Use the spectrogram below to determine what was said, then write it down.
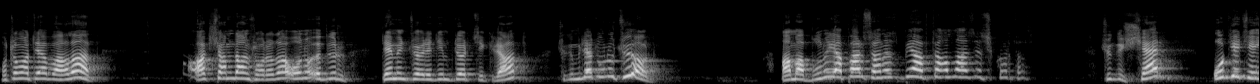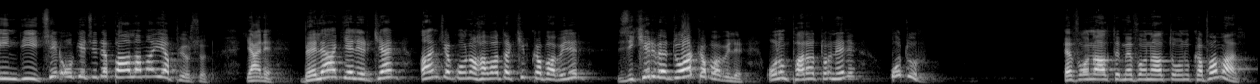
Otomatiğe bağla at. Akşamdan sonra da onu öbür, demin söylediğim dört zikri at. Çünkü millet unutuyor. Ama bunu yaparsanız bir hafta Allah'ın size sigortası. Çünkü şer o gece indiği için o gecede bağlamayı yapıyorsun. Yani bela gelirken ancak onu havada kim kapabilir? Zikir ve dua kapabilir. Onun paratoneli odur. F-16, F-16 onu kapamaz.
